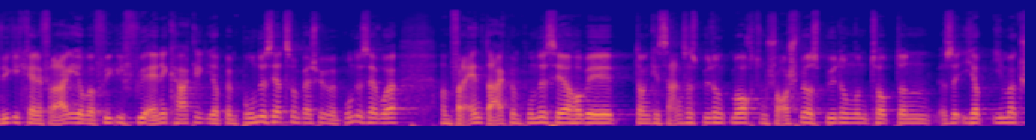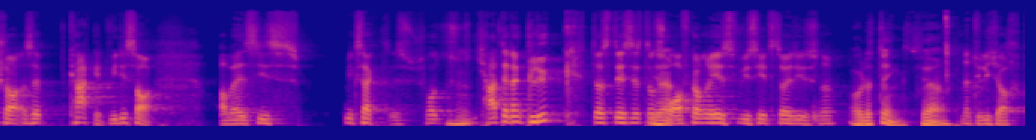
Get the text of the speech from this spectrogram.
wirklich keine Frage, ich habe auch wirklich viel eingekackelt. Ich habe beim Bundesheer zum Beispiel, beim Bundesheer war, am freien Tag beim Bundesheer habe ich dann Gesangsausbildung gemacht und Schauspielausbildung und habe dann, also ich habe immer geschaut, also kackelt, wie die Sau. Aber es ist, wie gesagt, es hat, ich hatte dann Glück, dass das jetzt dann Ja. so aufgegangen ist, wie es jetzt halt ist. Ne? Allerdings, ja. Natürlich auch,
